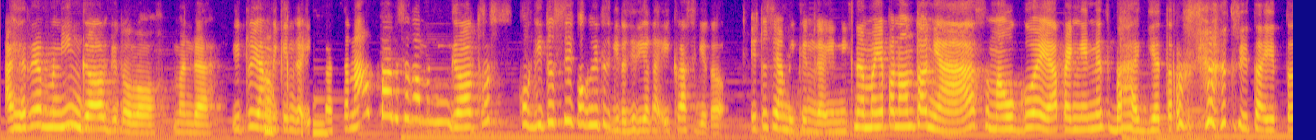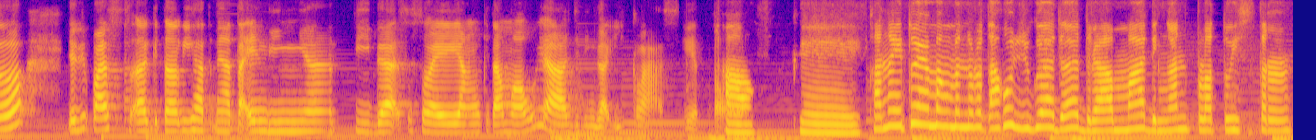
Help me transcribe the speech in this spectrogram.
akhirnya meninggal gitu loh Manda. Itu yang bikin gak ikhlas. Kenapa bisa gak meninggal? Terus kok gitu sih? Kok gitu? Gitu jadi gak ikhlas gitu. Itu sih yang bikin gak ini. Namanya penonton ya semau gue ya pengennya bahagia terus ya cerita itu. Jadi pas uh, kita lihat ternyata endingnya tidak sesuai yang kita mau ya jadi nggak ikhlas gitu. Oke, Oke, karena itu emang menurut aku juga ada drama dengan plot twister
